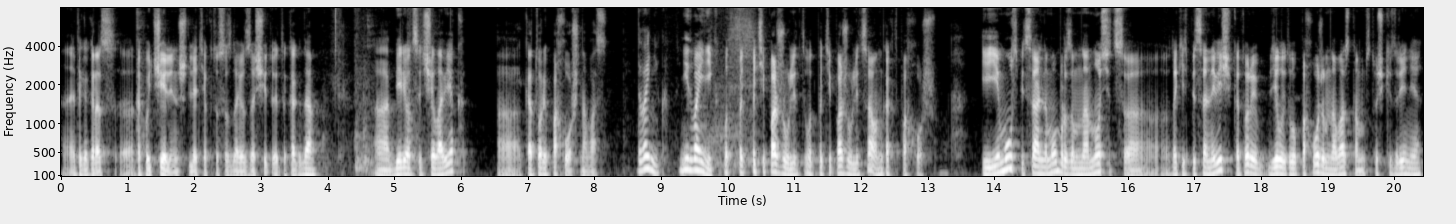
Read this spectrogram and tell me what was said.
это как раз э, такой челлендж для тех, кто создает защиту. Это когда э, берется человек, э, который похож на вас. Двойник. Не двойник. Вот по, по, типажу, вот по типажу лица он как-то похож. И ему специальным образом наносятся э, такие специальные вещи, которые делают его похожим на вас там, с точки зрения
